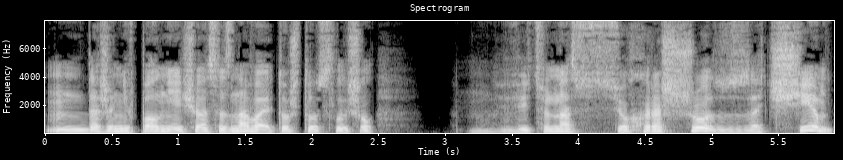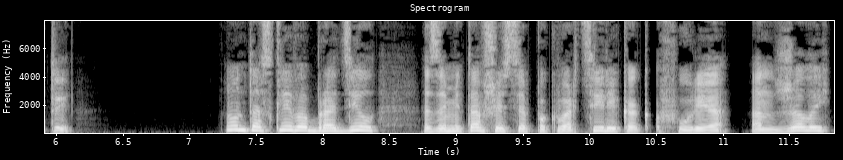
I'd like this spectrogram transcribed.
даже не вполне еще осознавая то, что услышал. «Ведь у нас все хорошо, зачем ты?» Он тоскливо бродил, заметавшийся по квартире, как фурия, Анжелой,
